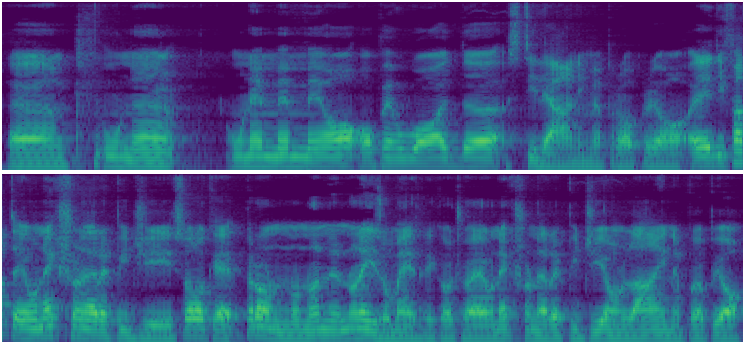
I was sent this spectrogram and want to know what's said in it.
uh, un un MMO open world stile anime proprio. E di fatto è un action RPG, solo che però non, non è isometrico, cioè è un action RPG online proprio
